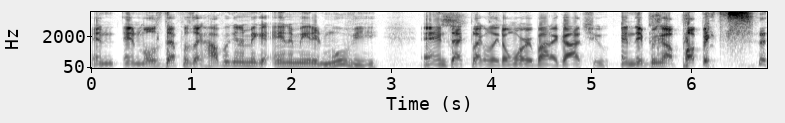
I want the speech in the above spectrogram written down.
and and Mos Def was like, "How are we gonna make an animated movie?" And Jack Black was like, "Don't worry about it, I got you." And they bring out puppets.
